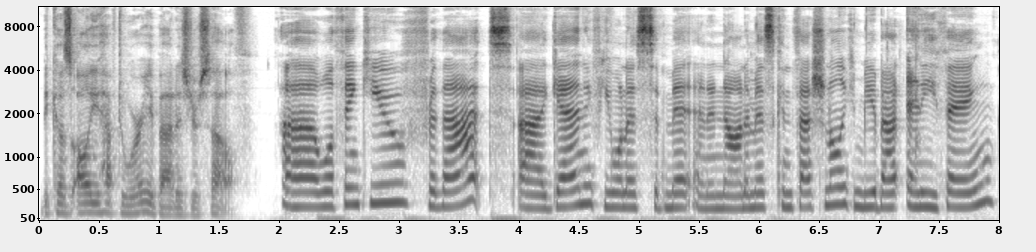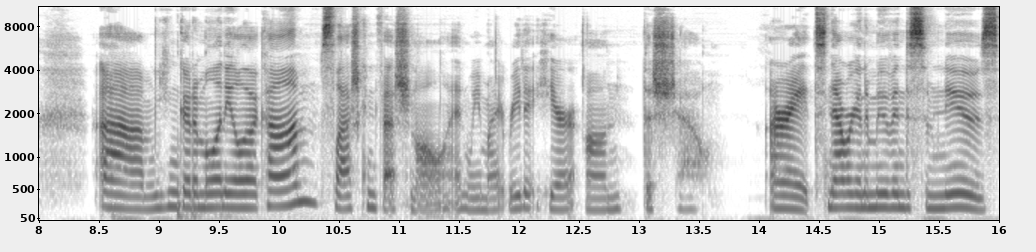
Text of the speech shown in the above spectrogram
because all you have to worry about is yourself. Uh, well, thank you for that. Uh, again, if you want to submit an anonymous confessional, it can be about anything um, you can go to millennial.com slash confessional and we might read it here on the show. All right, now we're going to move into some news.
